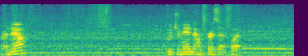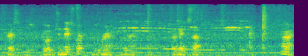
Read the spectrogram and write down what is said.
Right now, put your hand down, press that flat. Press it. Just go up to the next part, move around, move around. Okay, stop. Alright,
